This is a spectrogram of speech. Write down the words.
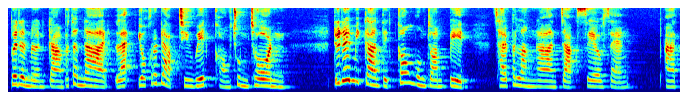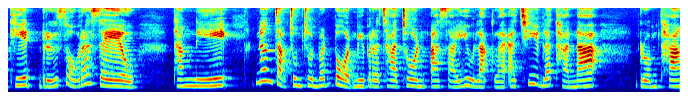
เพื่อดำเนินการพัฒนาและยกระดับชีวิตของชุมชน โดยได้มีการติดกล้องวงจรปิด ใช้พลังงานจากเซลล์แสงอาทิตย์หรือโซลาร์เซลล์ ทั้งนี้เนื่องจากชุมชนวัดโบสถ์มีประชาชนอาศัยอยู่หลากหลายอาชีพและฐานะ รวมทั้ง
